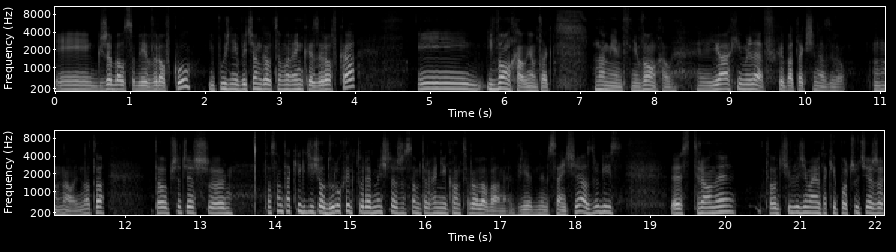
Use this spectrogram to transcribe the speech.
i grzebał sobie w rowku i później wyciągał tą rękę z rowka i, i wąchał ją tak namiętnie, wąchał. Joachim Lew chyba tak się nazywał. No, no to, to przecież e, to są takie gdzieś odruchy, które myślę, że są trochę niekontrolowane w jednym sensie, a z drugiej e, strony to ci ludzie mają takie poczucie, że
